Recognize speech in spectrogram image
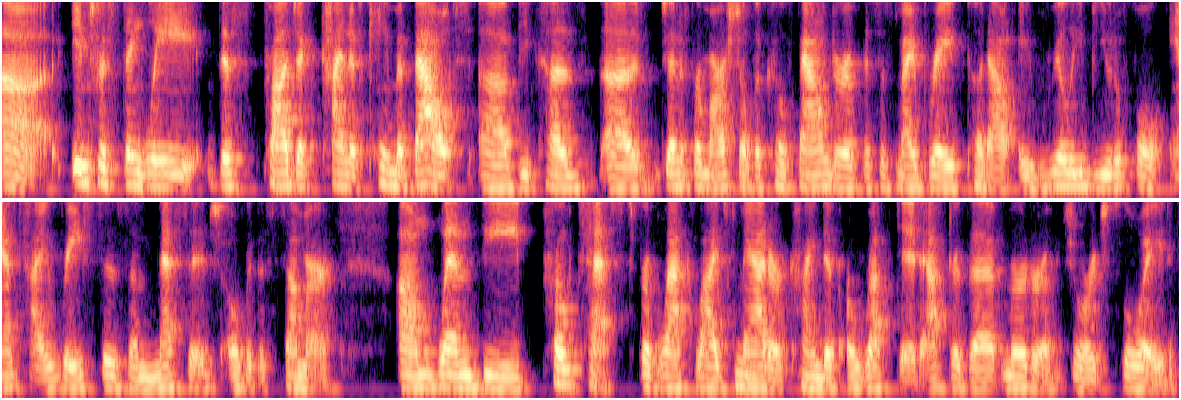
Uh, interestingly, this project kind of came about uh, because uh, Jennifer Marshall, the co founder of This Is My Brave, put out a really beautiful anti racism message over the summer um, when the protest for Black Lives Matter kind of erupted after the murder of George Floyd.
